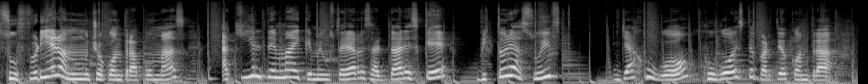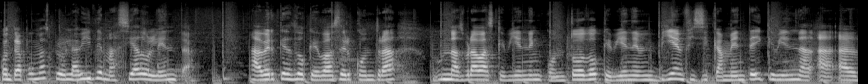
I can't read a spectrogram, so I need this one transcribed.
Sufrieron mucho contra Pumas. Aquí el tema y que me gustaría resaltar es que Victoria Swift ya jugó, jugó este partido contra, contra Pumas, pero la vi demasiado lenta. A ver qué es lo que va a hacer contra unas bravas que vienen con todo, que vienen bien físicamente y que vienen a,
